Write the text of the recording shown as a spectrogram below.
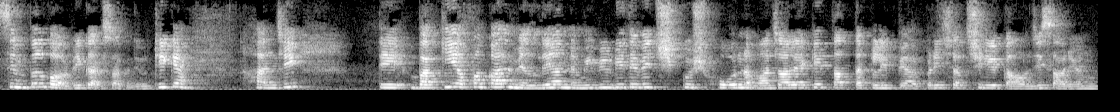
ਸਿੰਪਲ ਕਾਲ ਵੀ ਕਰ ਸਕਦੇ ਹੋ, ਠੀਕ ਹੈ? ਹਾਂਜੀ। ਤੇ ਬਾਕੀ ਆਪਾਂ ਕੱਲ ਮਿਲਦੇ ਹਾਂ ਨਵੀਂ ਵੀਡੀਓ ਦੇ ਵਿੱਚ ਕੁਝ ਹੋਰ ਨਵਾਂ ਜਾ ਲੈ ਕੇ, ਤਦ ਤੱਕ ਲਈ ਪਿਆਰ ਭਰੀ ਸਤਿ ਸ਼੍ਰੀ ਅਕਾਲ ਜੀ ਸਾਰਿਆਂ ਨੂੰ।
